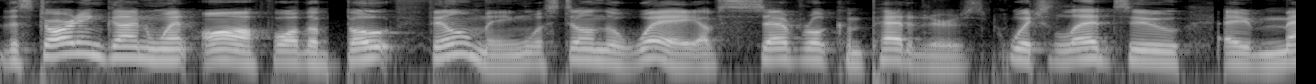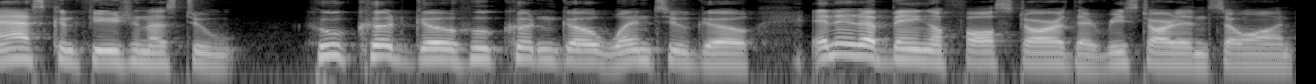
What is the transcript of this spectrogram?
the starting gun went off while the boat filming was still in the way of several competitors, which led to a mass confusion as to who could go, who couldn't go, when to go. It ended up being a false start. They restarted and so on.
